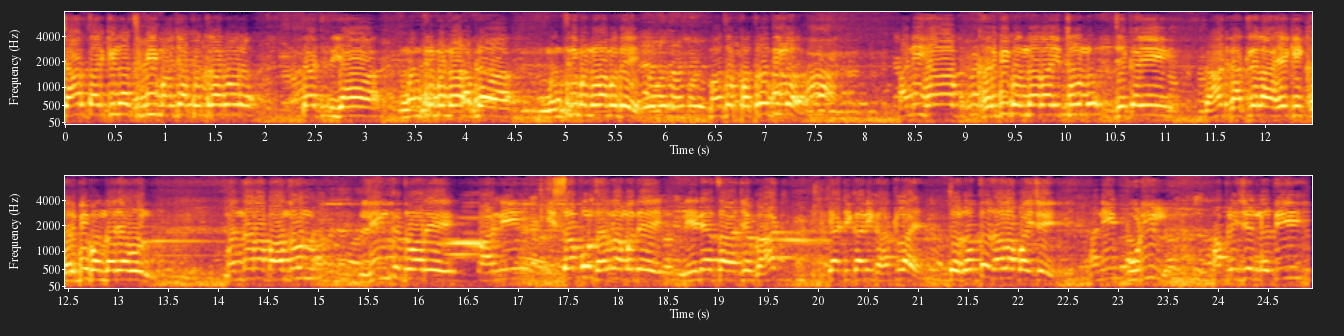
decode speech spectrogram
चार तारखेलाच मी माझ्या पत्रावर त्या या मंत्रिमंडळ आपल्या मंत्रिमंडळामध्ये माझं पत्र दिलं. आणि ह्या खरबी बंधारा इथून जे काही घाट घातलेला आहे की खरबी बंधाऱ्याहून बंधारा बांधून लिंकद्वारे पाणी इसापूर धरणामध्ये नेण्याचा जे घाट या ठिकाणी घातलाय तो रद्द झाला पाहिजे. आणि पुढील आपली जे नदी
